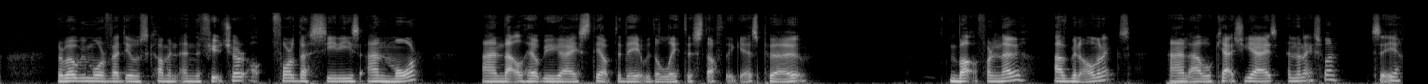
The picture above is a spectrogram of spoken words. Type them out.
There will be more videos coming in the future for this series and more and that'll help you guys stay up to date with the latest stuff that gets put out. But for now, I've been Ominix, and I will catch you guys in the next one. See ya.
